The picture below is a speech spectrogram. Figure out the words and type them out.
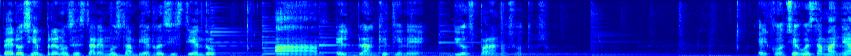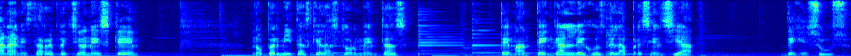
Pero siempre nos estaremos también resistiendo a el plan que tiene Dios para nosotros. El consejo esta mañana en esta reflexión es que no permitas que las tormentas te mantengan lejos de la presencia de Jesús.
